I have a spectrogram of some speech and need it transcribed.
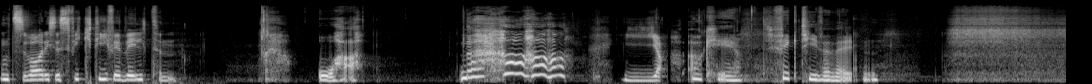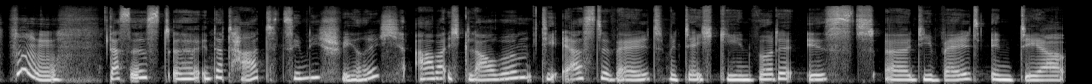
Und zwar ist es fiktive Welten. Oha. Ja. Okay, fiktive Welten. Hm, das ist äh, in der Tat ziemlich schwierig, aber ich glaube, die erste Welt, mit der ich gehen würde, ist äh, die Welt, in der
